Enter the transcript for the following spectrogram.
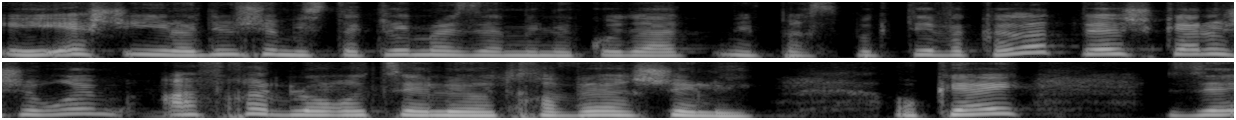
יש ילדים שמסתכלים על זה מנקודת, מפרספקטיבה כזאת, ויש כאלה שאומרים, אף אחד לא רוצה להיות חבר שלי, אוקיי? זה,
